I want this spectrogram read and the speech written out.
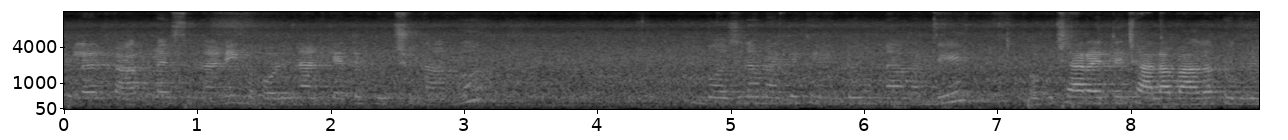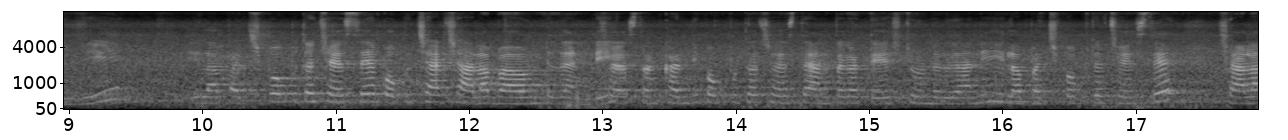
పిల్లలకి ఆకలేస్తుందని ఇంకా భోజనానికి అయితే కూర్చున్నాము. భోజనం అయితే తింటూ ఉన్నామండి. పప్పుచారు అయితే చాలా బాగా కుదిరింది. ఇలా పచ్చిపప్పుతో చేస్తే పప్పు చాట్ చాలా బాగుంటుందండి. చేస్తాం. కందిపప్పుతో చేస్తే అంతగా టేస్ట్ ఉండదు కానీ ఇలా పచ్చిపప్పుతో చేస్తే చాలా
